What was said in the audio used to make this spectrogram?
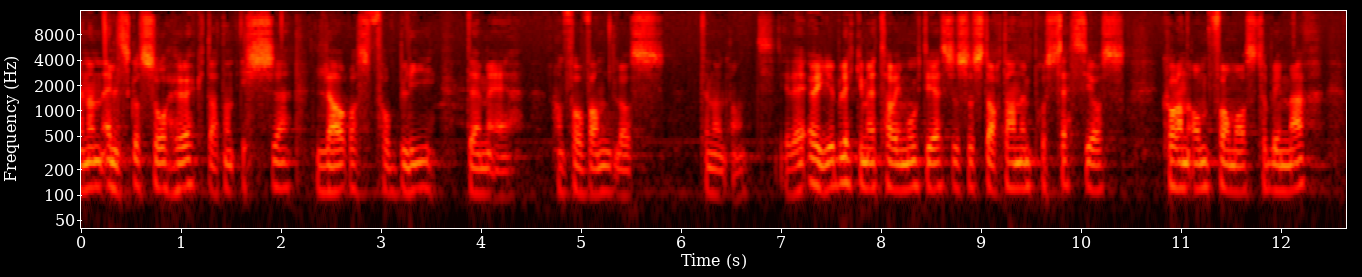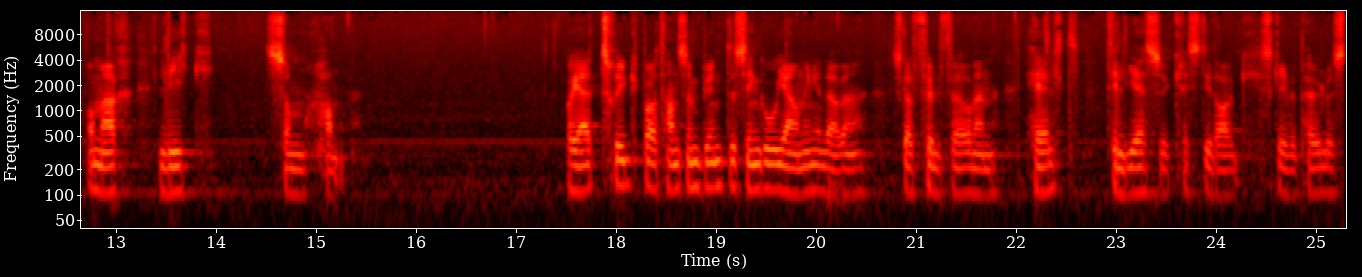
men han elsker oss så høyt at han ikke lar oss forbli det vi er. Han forvandler oss til noe annet. I det øyeblikket vi tar imot Jesus, så starter han en prosess i oss hvor han omformer oss til å bli mer og mer lik som han. Og jeg er trygg på at han som begynte sin gode gjerning i dere, skal fullføre den helt til Jesu Kristi dag, skriver Paulus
